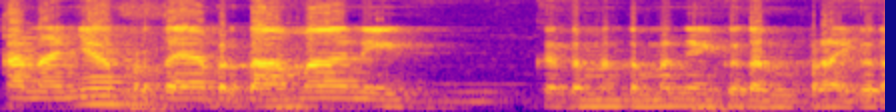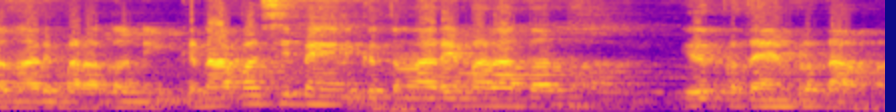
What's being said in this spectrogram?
kan nanya pertanyaan pertama nih ke teman-teman yang ikutan pernah ikutan lari maraton nih. Kenapa sih pengen ikutan lari maraton? Itu pertanyaan pertama.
